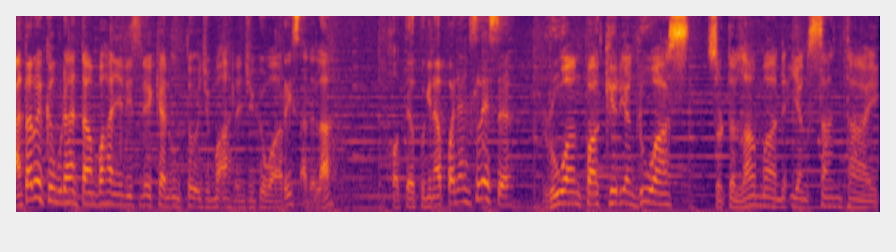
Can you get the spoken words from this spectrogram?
Antara kemudahan tambahan yang disediakan untuk jemaah dan juga waris adalah hotel penginapan yang selesa. Ruang parkir yang luas serta laman yang santai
